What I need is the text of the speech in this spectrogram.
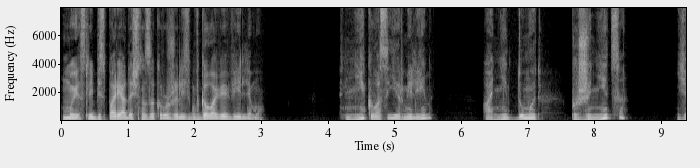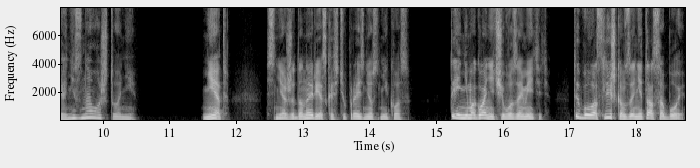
Мысли беспорядочно закружились в голове Вильяму. «Николас и Ермелин? Они думают пожениться? Я не знала, что они...» «Нет!» — с неожиданной резкостью произнес Николас. «Ты не могла ничего заметить. Ты была слишком занята собой.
